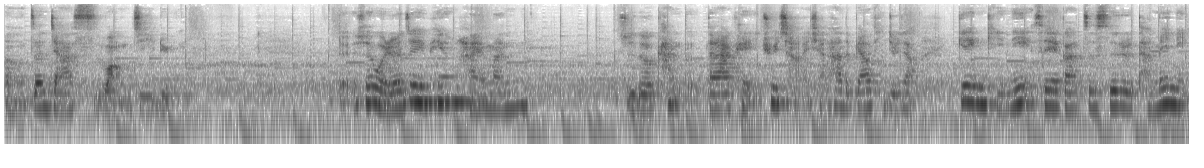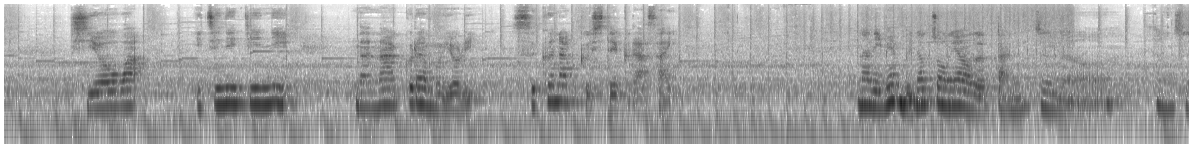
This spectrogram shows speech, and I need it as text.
嗯增加死亡几率。对，所以我觉得这一篇还蛮值得看的，大家可以去查一下。它的标题就叫“定期にセガツシルタメニは一日に7グラムより少なくしてください”。那里面比较重要的单字呢，像是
